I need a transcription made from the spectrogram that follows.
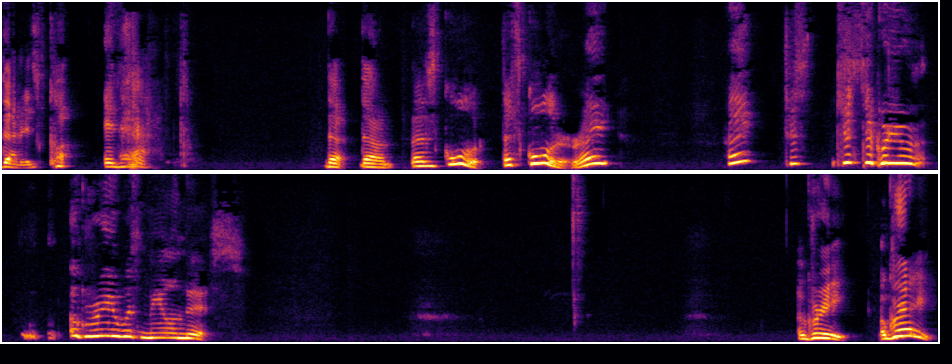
that is cut in half. That that that's cooler. That's cooler, right? Right? Just just agree agree with me on this. Agree. Agree.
